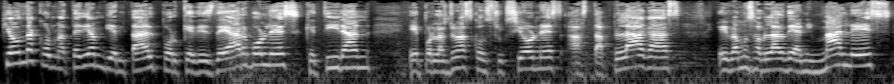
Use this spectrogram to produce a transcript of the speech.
¿qué onda con materia ambiental? Porque desde árboles que tiran eh, por las nuevas construcciones hasta plagas, eh, vamos a hablar de animales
